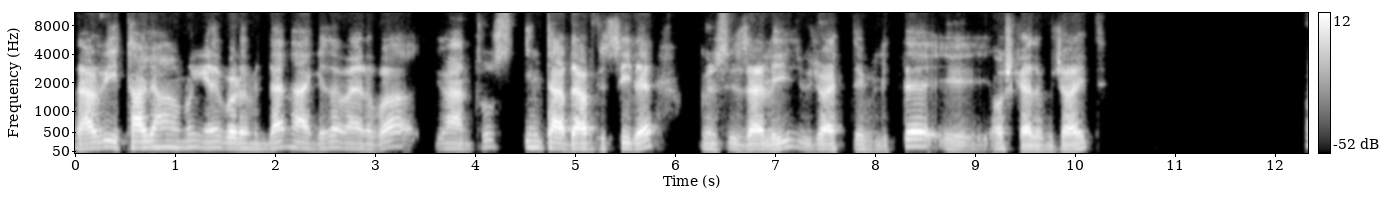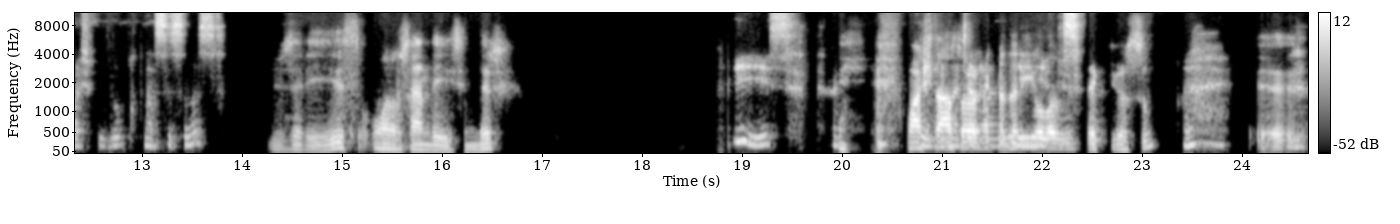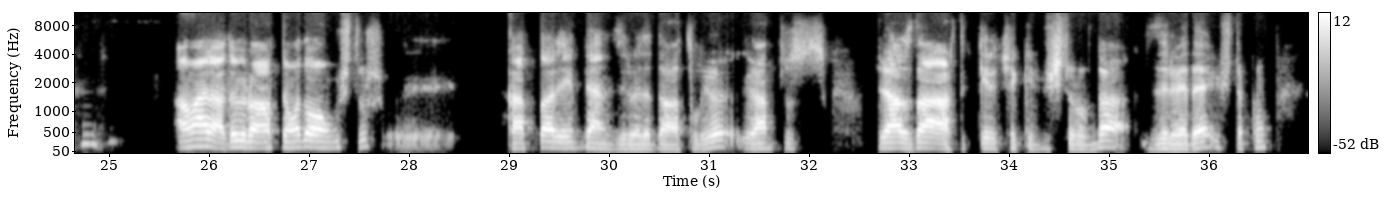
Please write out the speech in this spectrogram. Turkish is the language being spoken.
Derbi İtalyano'nun yeni bölümünden herkese merhaba. Juventus Inter derbisiyle bugün sizlerleyiz. Mücahit'le birlikte. Ee, hoş geldin Mücahit. Hoş bulduk. Nasılsınız? Bizler iyiyiz. Umarım sen de iyisindir. İyiyiz. Maçtan sonra ne kadar iyi iyiyiz. olabilirsek diyorsun. Ee, ama herhalde bir rahatlama da olmuştur. Ee, kartlar yeniden zirvede dağıtılıyor. Juventus biraz daha artık geri çekilmiş durumda. Zirvede 3 takım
